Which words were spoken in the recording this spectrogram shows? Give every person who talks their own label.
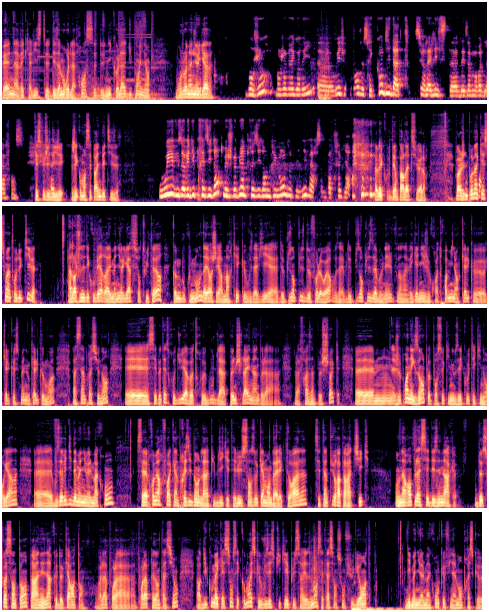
Speaker 1: avec la liste des amoureux de la France de Nicolas Dupont-Aignan. Bonjour Emmanuel Gave.
Speaker 2: Bonjour, bonjour Grégory. Euh, oui, effectivement, je serai candidate sur la liste des amoureux de la France.
Speaker 1: Qu'est-ce que j'ai dit? J'ai commencé par une bêtise.
Speaker 2: Oui, vous avez dit présidente, mais je veux bien être présidente du monde ou de l'univers, ça me va très bien.
Speaker 1: ah bah écoutez, on parle là-dessus alors. Voilà, j'ai une première question introductive. Alors, je vous ai découvert euh, Emmanuel Gaff sur Twitter, comme beaucoup de monde. D'ailleurs, j'ai remarqué que vous aviez euh, de plus en plus de followers, vous avez de plus en plus d'abonnés. Vous en avez gagné, je crois, 3000 en quelques, quelques semaines ou quelques mois. Assez impressionnant. Et c'est peut-être dû à votre goût de la punchline, hein, de, la, phrase un peu choc. Euh, je prends un exemple pour ceux qui nous écoutent et qui nous regardent. vous avez dit d'Emmanuel Macron. C'est la première fois qu'un président de la République est élu sans aucun mandat électoral. C'est un pur apparatchik. On a remplacé des énarques de 60 ans par un énarque de 40 ans. Voilà pour la, pour la présentation. Alors du coup, ma question, c'est comment est-ce que vous expliquez plus sérieusement cette ascension fulgurante d'Emmanuel Macron que finalement presque,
